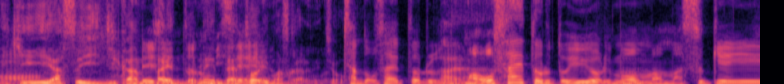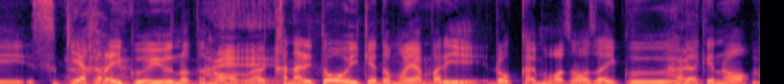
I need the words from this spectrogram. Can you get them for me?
行きやすい時間帯とね通りますからねちゃんと抑えとる、はいまあ抑えとるというよりも、まあまあ好き好きやから行くいうのとの、はい。まあ、かなり遠いけどもやっぱり6回もわざわざ行くだけの、えー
